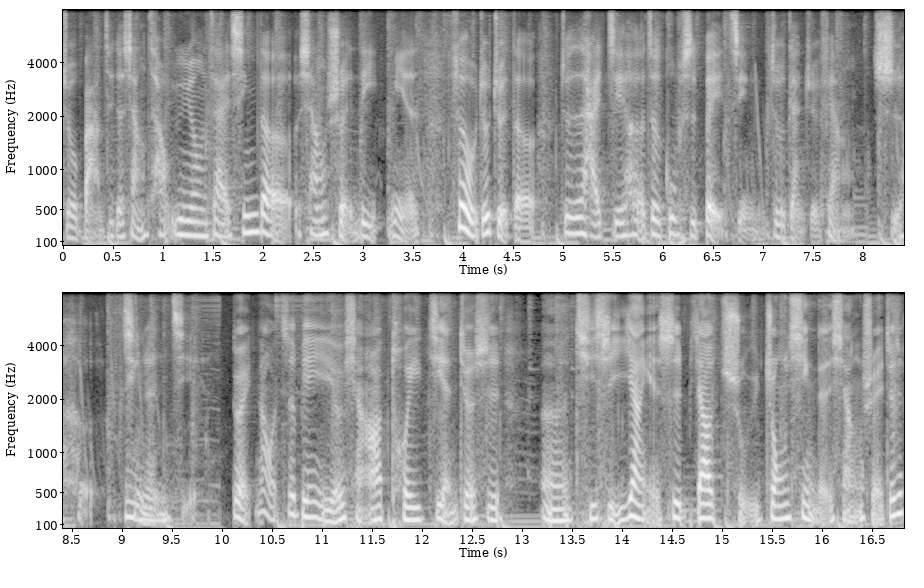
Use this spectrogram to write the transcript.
就把这个香草运用在新的香水里面，所以我就觉得就是还结合这个故事背景，就感觉非常适合情人节。嗯、对，那我这边也有想要推荐，就是。嗯、其实一样也是比较属于中性的香水，就是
